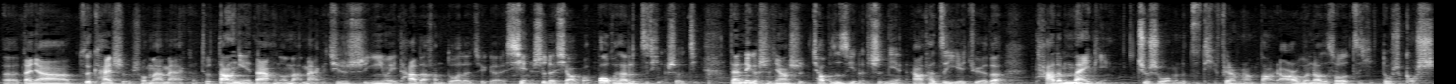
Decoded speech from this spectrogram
呃，大家最开始说买 Mac，就当年大家很多买 Mac，其实是因为它的很多的这个显示的效果，包括它的字体的设计，但那个实际上是乔布斯自己的执念，然后他自己也觉得它的卖点就是我们的字体非常非常棒，然而 Windows 所有字体都是狗屎。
